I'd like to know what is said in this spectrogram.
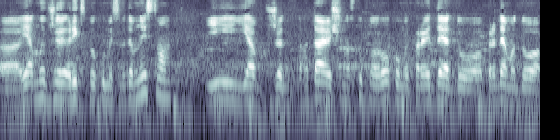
Е, Я, ми вже рік спілкуємося з видавництвом, і я вже гадаю, що наступного року ми перейде до, перейдемо до е,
